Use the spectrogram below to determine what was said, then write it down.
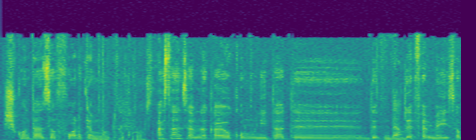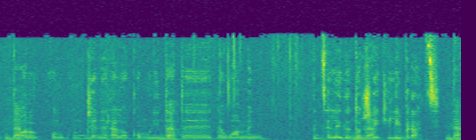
și contează foarte mult lucrul ăsta. Asta înseamnă că ai o comunitate de, Da. de femei sau, Da. mă rog, în, în general, o comunitate de oameni înțelegători Da. și echilibrați. Da.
